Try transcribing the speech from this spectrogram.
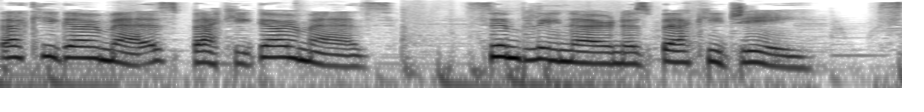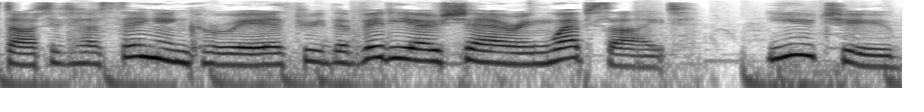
Becky Gomez Becky Gomez, simply known as Becky G, started her singing career through the video sharing website, YouTube.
